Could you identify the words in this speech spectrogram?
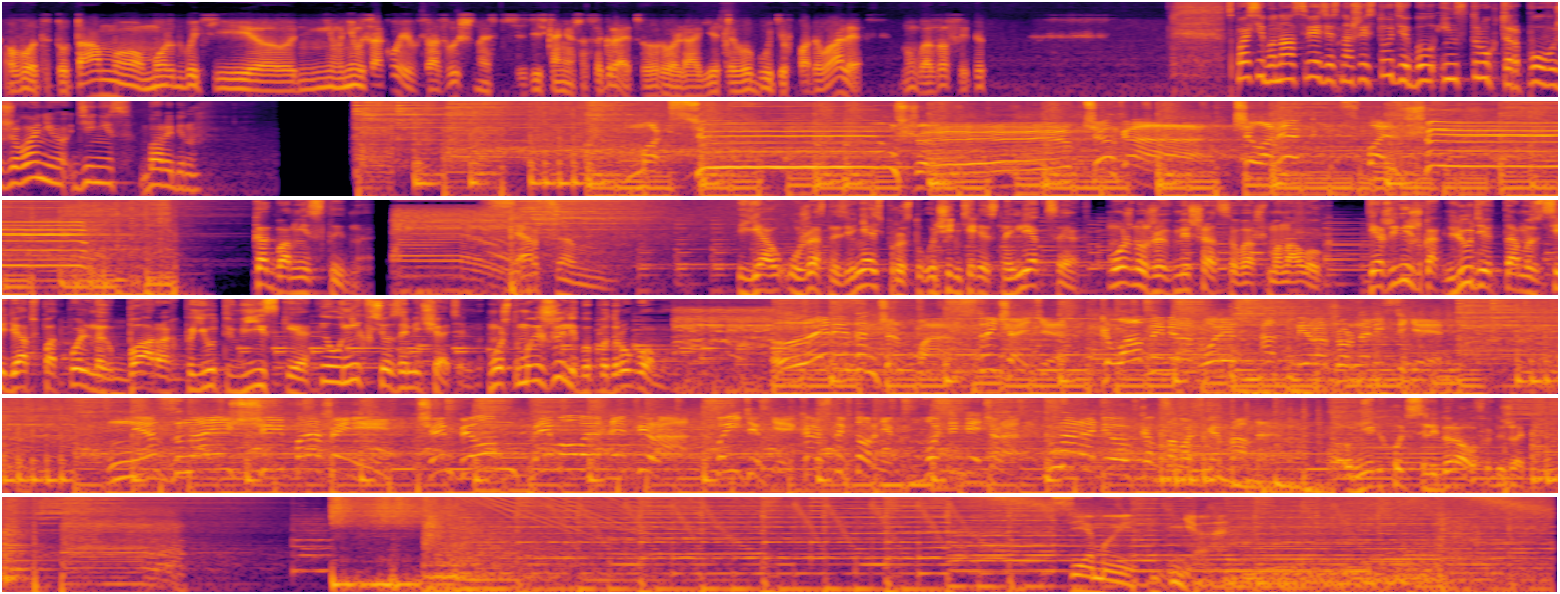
вот, то там э, может быть и э, невысоко, и возвышенность здесь, конечно, сыграет свою роль. А если вы будете в подвале, ну, вас засыпет. Спасибо. На связи с нашей студией был инструктор по выживанию Денис Барыбин. Максим! Шевченко. Человек с большим... Как вам не стыдно? Сердцем. Я ужасно извиняюсь, просто очень интересная лекция. Можно уже вмешаться в ваш монолог? Я же вижу, как люди там сидят в подпольных барах, пьют виски, и у них все замечательно. Может, мы жили бы по-другому? Ladies and gentlemen, встречайте, главный миротворец от мира журналистики, не знающий поражений. Чемпион прямого эфира. Поединки каждый вторник в 8 вечера на радио «Комсомольская правда». Мне не хочется либералов обижать. Темы дня.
